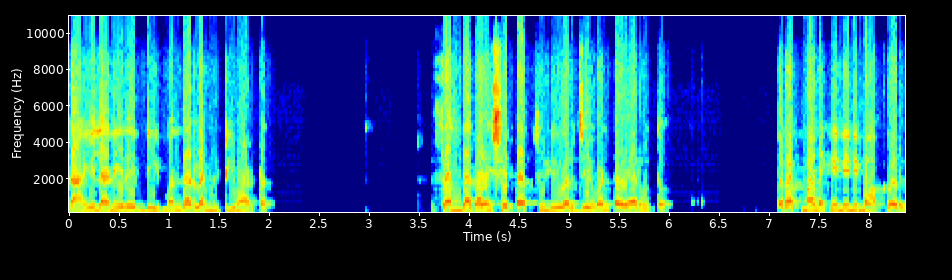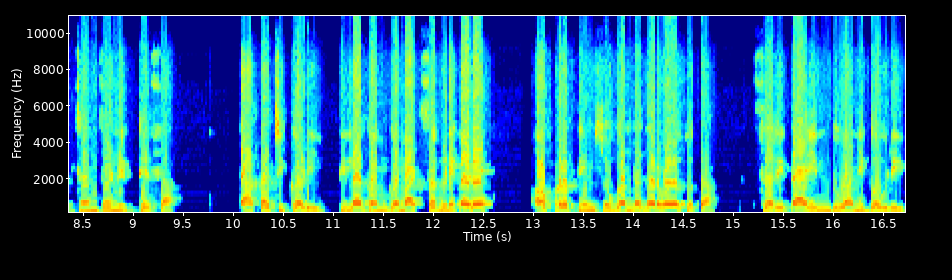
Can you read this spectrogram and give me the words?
साहिल आणि रिद्धी मंदारला मिठी मारतात. संध्याकाळी शेतात चुलीवर जेवण तयार होतं. रकमाने केलेली भाकर झणझणीत ठेसा ताकाची कडी तिला घमघमाट सगळीकडे अप्रतिम सुगंध दरवळत होता. सरिता इंदू आणि गौरी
